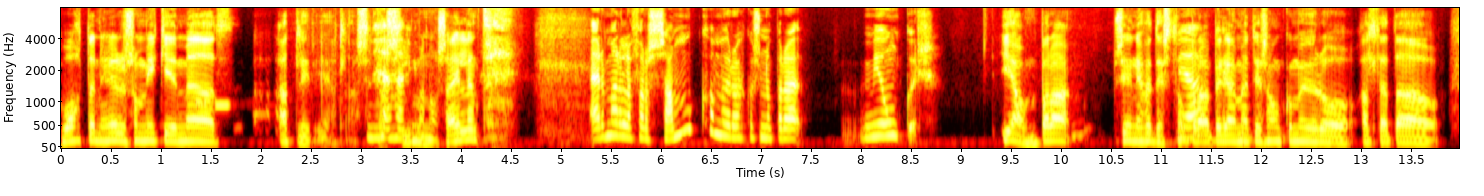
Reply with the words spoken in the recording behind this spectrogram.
vottanir eru svo mikið með að allir, ég ætla að setja síman á silent Er maður alveg að fara samkomur og eitthvað svona bara mjög ungur? Já, bara síðan ég fættist, þá bara byrjaði með þetta í samkomur og allt þetta og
